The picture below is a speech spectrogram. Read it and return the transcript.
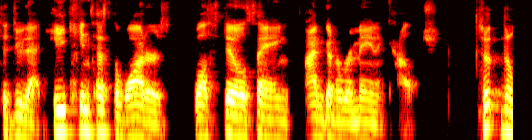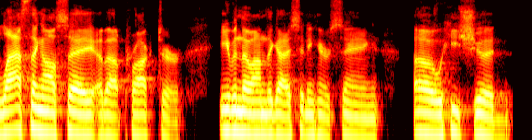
to do that. He can test the waters while still saying, I'm going to remain in college. So the last thing I'll say about Proctor, even though I'm the guy sitting here saying, oh, he should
